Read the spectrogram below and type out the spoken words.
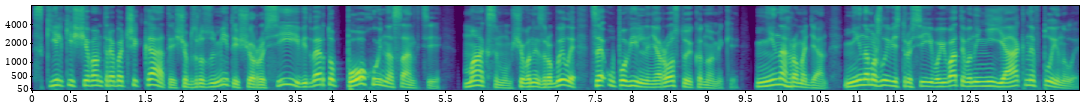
Скільки ще вам треба чекати, щоб зрозуміти, що Росії відверто похуй на санкції? Максимум, що вони зробили, це уповільнення росту економіки. Ні на громадян, ні на можливість Росії воювати вони ніяк не вплинули.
